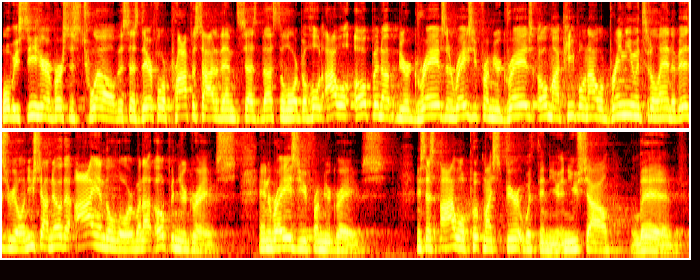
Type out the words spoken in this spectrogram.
what we see here in verses 12, it says, Therefore prophesy to them, says, Thus the Lord, Behold, I will open up your graves and raise you from your graves, O my people, and I will bring you into the land of Israel. And you shall know that I am the Lord when I open your graves and raise you from your graves. he says, I will put my spirit within you, and you shall live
